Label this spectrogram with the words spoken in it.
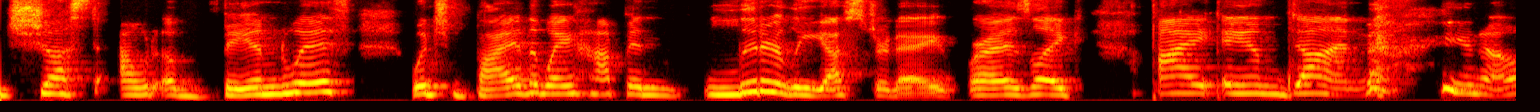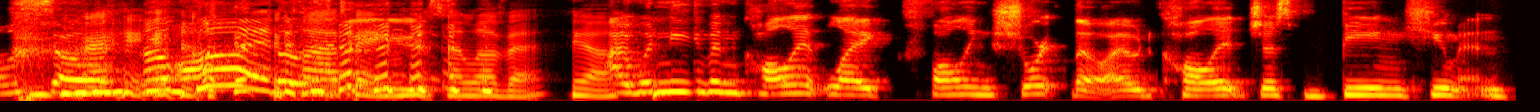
just out of bandwidth, which by the way happened literally yesterday, where I was like, I am done, you know? So Right. Oh, good. I love it. Yeah. I wouldn't even call it like falling short, though. I would call it just being human.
